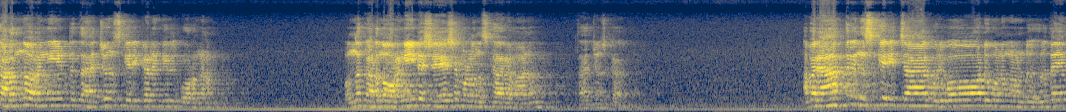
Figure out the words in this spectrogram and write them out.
കടന്നുറങ്ങിയിട്ട് തഹജു നിസ്കരിക്കണമെങ്കിൽ ഉറങ്ങണം. ഒന്ന് കടന്നു ഉറങ്ങിയതിന്റെ ശേഷമുള്ള നിസ്കാരമാണ് തഹജു നിസ്കാരം. അപ്പൊ രാത്രി നിസ്കരിച്ചാൽ ഒരുപാട് ഗുണങ്ങളുണ്ട്. ഹൃദയം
